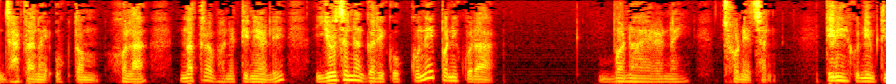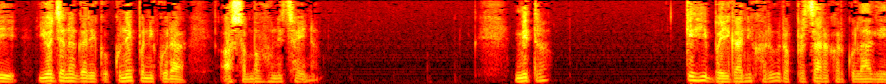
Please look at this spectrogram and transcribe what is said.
झट्टा नै उक्तम होला नत्र भने तिनीहरूले योजना गरेको कुनै पनि कुरा बनाएर नै छोड्नेछन्। तिनीहरूको निम्ति योजना गरेको कुनै पनि कुरा असम्भव हुने छैन। मित्र केही वैज्ञानिकहरू र प्रचारकहरूको लागि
